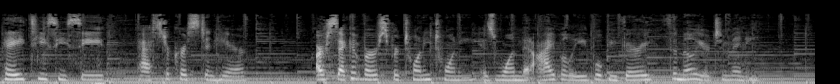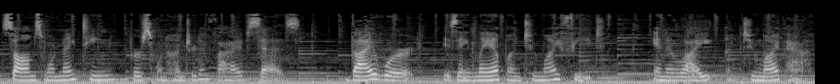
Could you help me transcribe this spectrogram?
Hey TCC, Pastor Kristen here. Our second verse for 2020 is one that I believe will be very familiar to many. Psalms 119 verse 105 says, Thy word is a lamp unto my feet and a light unto my path.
